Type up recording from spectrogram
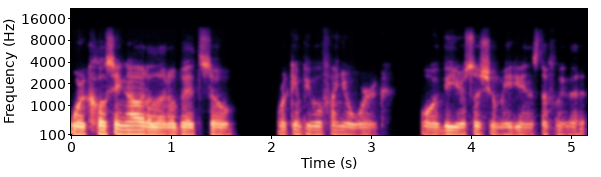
we're closing out a little bit, so where can people find your work? What would be your social media and stuff like that?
